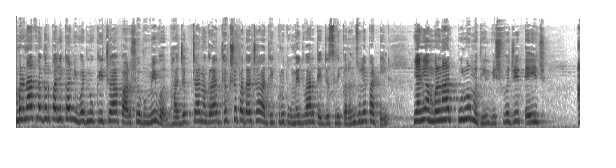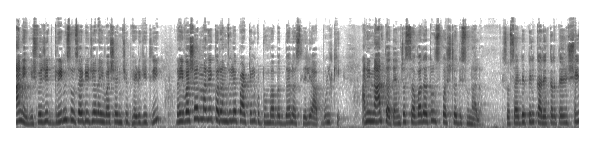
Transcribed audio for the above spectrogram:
अंबरनाथ नगरपालिका निवडणुकीच्या पार्श्वभूमीवर भाजपच्या नगराध्यक्षपदाच्या अधिकृत उमेदवार तेजश्री करंजुले पाटील यांनी अंबरनाथ पूर्वमधील विश्वजित एज आणि विश्वजित ग्रीन सोसायटीच्या रहिवाशांची भेट घेतली. रहिवाशांमध्ये करंजुले पाटील कुटुंबाबद्दल असलेली आपुलकी आणि नातं त्यांच्या संवादातून स्पष्ट दिसून आलं. सोसायटीतील कार्यकर्त्यांशी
